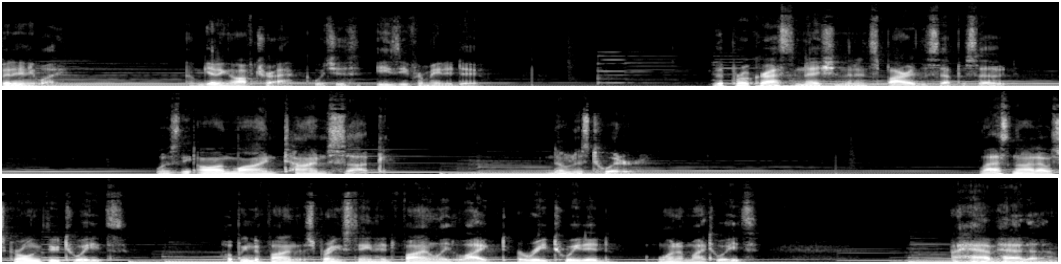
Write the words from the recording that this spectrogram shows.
But anyway, I'm getting off track, which is easy for me to do. The procrastination that inspired this episode was the online time suck known as Twitter. Last night I was scrolling through tweets, hoping to find that Springsteen had finally liked or retweeted one of my tweets. I have had a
